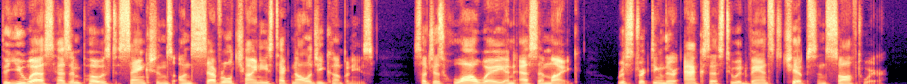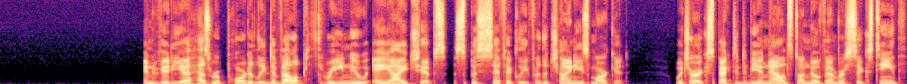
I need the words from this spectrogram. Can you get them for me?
The U.S. has imposed sanctions on several Chinese technology companies, such as Huawei and SMIC, restricting their access to advanced chips and software. NVIDIA has reportedly developed three new AI chips specifically for the Chinese market, which are expected to be announced on November 16th,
